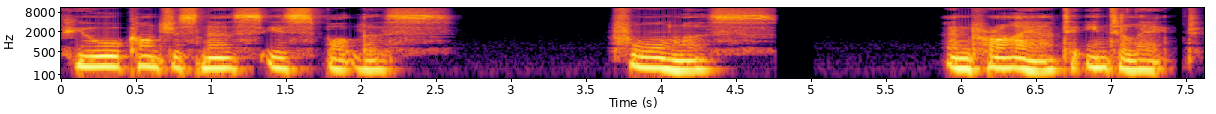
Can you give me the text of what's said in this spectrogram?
Pure consciousness is spotless, formless, and prior to intellect.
